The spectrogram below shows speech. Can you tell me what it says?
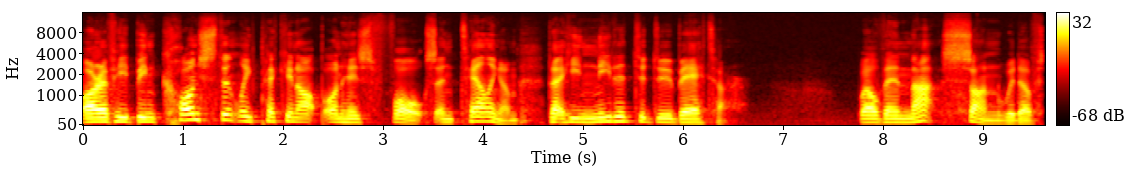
or if he'd been constantly picking up on his faults and telling him that he needed to do better, well, then that son would have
